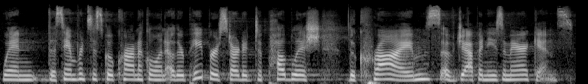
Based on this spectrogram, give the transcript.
when the San Francisco Chronicle and other papers started to publish the crimes of Japanese Americans.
